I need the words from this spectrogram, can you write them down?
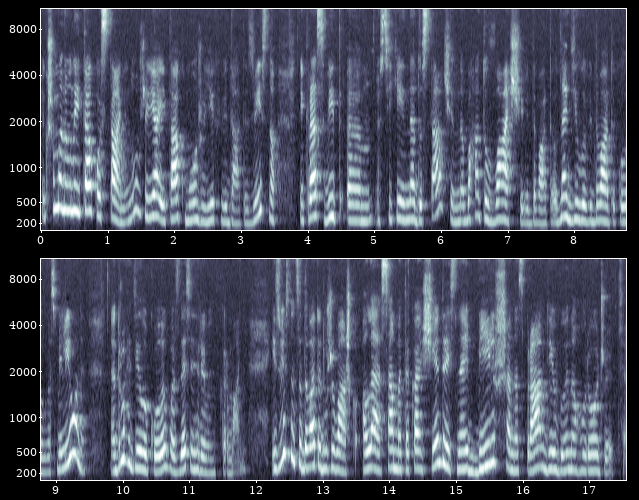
Якщо в мене вони і так останні, ну вже я і так можу їх віддати. Звісно, якраз від ем, ось цієї недостачі набагато важче віддавати. Одне діло віддавати, коли у вас мільйони, а друге діло, коли у вас 10 гривень в кармані. І звісно, це давати дуже важко, але саме така щедрість найбільше насправді винагороджується,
